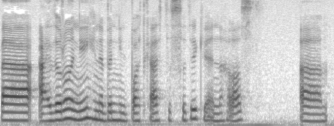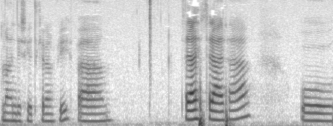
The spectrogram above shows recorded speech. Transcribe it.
فاعذروني هنا بنهي البودكاست الصدق لأنه خلاص آه ما عندي شيء أتكلم فيه. ف ثلاثة ثلاثة و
